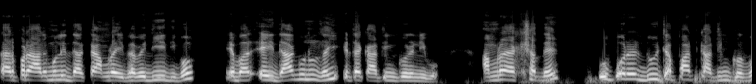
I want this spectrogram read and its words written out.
তারপরে আরমুলির দাগটা আমরা এইভাবে দিয়ে দিব, এবার এই দাগ অনুযায়ী এটা কাটিং করে নিব। আমরা একসাথে উপরের দুইটা পার্ট কাটিং করব,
